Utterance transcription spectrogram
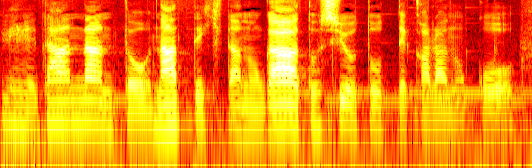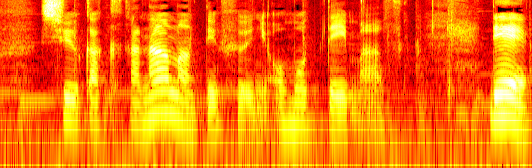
えー、だんだんとなってきたのが年を取ってからのこう収穫かななんていうふうに思っています。で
